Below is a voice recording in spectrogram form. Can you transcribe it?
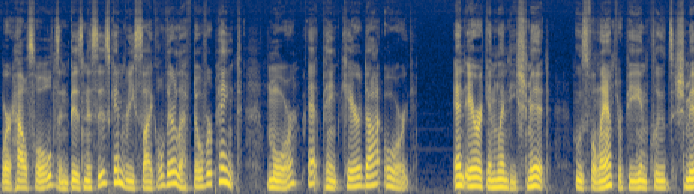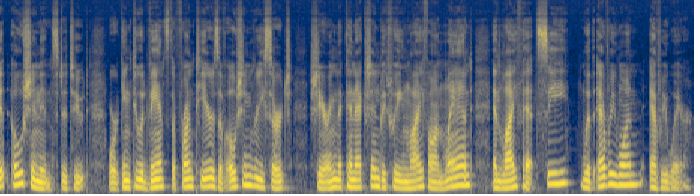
where households and businesses can recycle their leftover paint. More at paintcare.org. And Eric and Wendy Schmidt, whose philanthropy includes Schmidt Ocean Institute, working to advance the frontiers of ocean research, sharing the connection between life on land and life at sea with everyone, everywhere.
